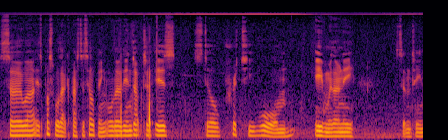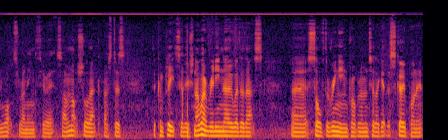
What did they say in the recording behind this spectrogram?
So uh, it's possible that capacitor's helping, although the inductor is still pretty warm, even with only 17 watts running through it. So I'm not sure that capacitor's the complete solution. I won't really know whether that's uh, solved the ringing problem until I get the scope on it.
